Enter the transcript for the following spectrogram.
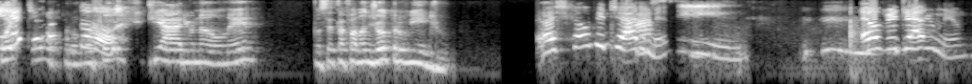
foi é outro, não foi diário não, né? Você tá falando de outro vídeo. Eu acho que é o vídeo diário ah, mesmo. Sim. É o vídeo diário mesmo.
